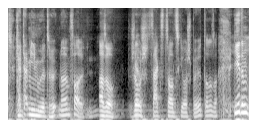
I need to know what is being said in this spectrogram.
Ich glaube, das hat meine Mutter heute noch im Fall. Also, schon 26 Jahre später oder so. Jedem,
